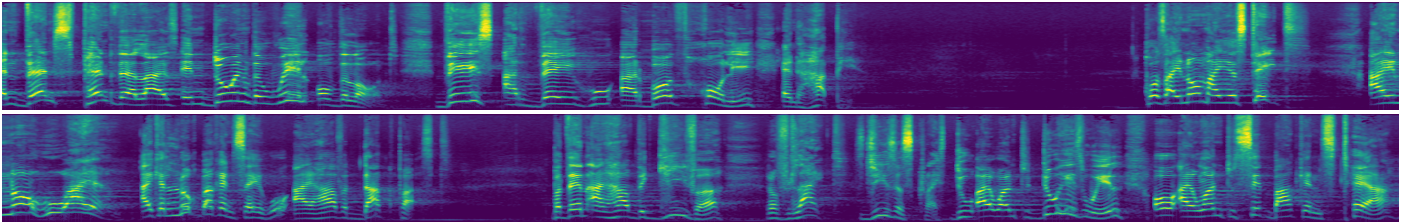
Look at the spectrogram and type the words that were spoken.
and then spend their lives in doing the will of the Lord. These are they who are both holy and happy. Because I know my estate, I know who I am. I can look back and say, Oh, I have a dark past. But then I have the giver of light. Jesus Christ. Do I want to do His will or I want to sit back and stare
